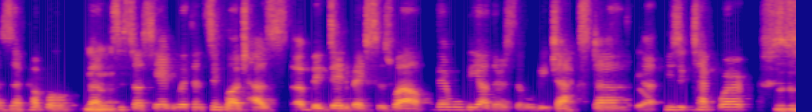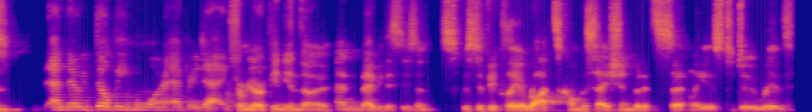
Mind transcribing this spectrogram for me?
has a couple that it's associated with, and SyncLodge has a big database as well. There will be others. There will be Jaxsta, Yeah. uh, Music Tech Works, Mhm. and there, there'll be more every day. From your opinion, though, and maybe this isn't specifically a rights conversation, but it certainly is to do with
